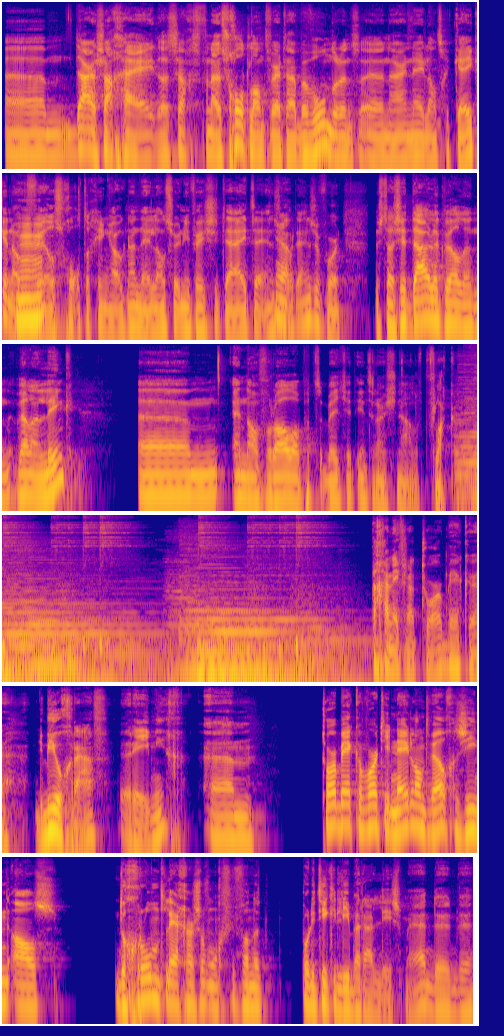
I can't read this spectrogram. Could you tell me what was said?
Um, daar zag hij, dat zag, vanuit Schotland werd daar bewonderend naar Nederland gekeken. En ook mm -hmm. veel Schotten gingen ook naar Nederlandse universiteiten enzovoort, ja. enzovoort. Dus daar zit duidelijk wel een, wel een link. Um, en dan vooral op het, een beetje het internationale vlak. We gaan even naar Thorbecke, de biograaf, Remig. Um, Thorbecke wordt in Nederland wel gezien als de grondlegger zo ongeveer van het politieke liberalisme. Hè. De, de,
